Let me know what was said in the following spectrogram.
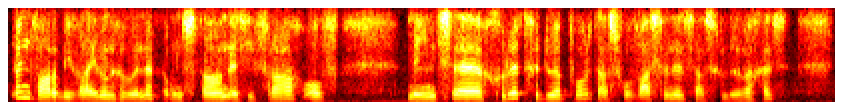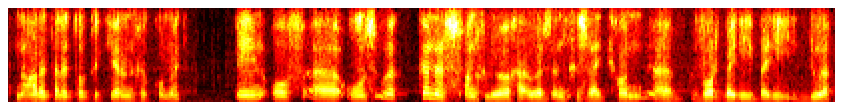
punt waarop die wrywing gewoonlik ontstaan is die vraag of mense groot gedoop word as volwassenes as gelowiges nadat hulle tot bekering gekom het en of uh, ons ook kinders van gelowige ouers ingesluit kan uh, word by die by die doop.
